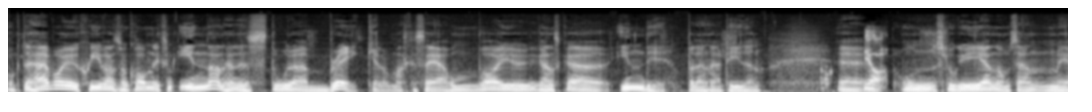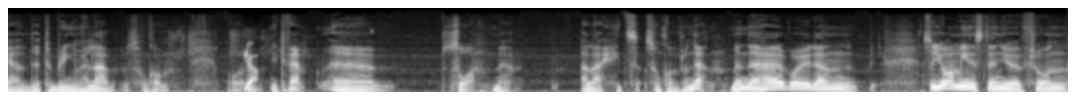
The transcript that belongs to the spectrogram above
Och det här var ju skivan som kom liksom innan hennes stora break. Eller vad man ska säga. Hon var ju ganska indie på den här tiden. Eh, Ja. Hon slog igenom sen med To Bring Me Love som kom. År Ja. 95. Eh, så med alla hits som kom från den. Men det här var ju den... Alltså jag minns den ju från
